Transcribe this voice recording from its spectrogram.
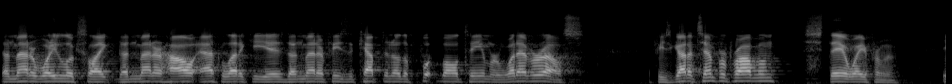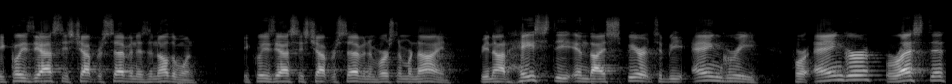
Doesn't matter what he looks like, doesn't matter how athletic he is, doesn't matter if he's the captain of the football team or whatever else. If he's got a temper problem, stay away from him. Ecclesiastes chapter 7 is another one. Ecclesiastes chapter 7 and verse number 9. Be not hasty in thy spirit to be angry, For anger resteth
